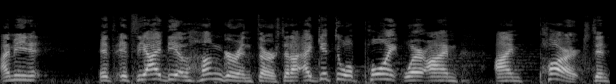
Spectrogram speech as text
I mean, it, it, it's the idea of hunger and thirst. And I, I get to a point where I'm, I'm parched. And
